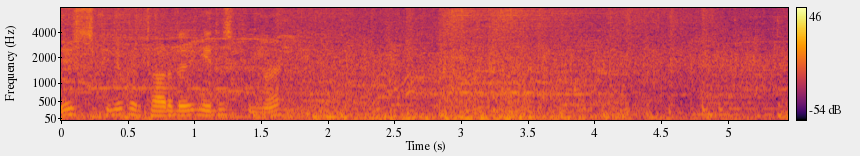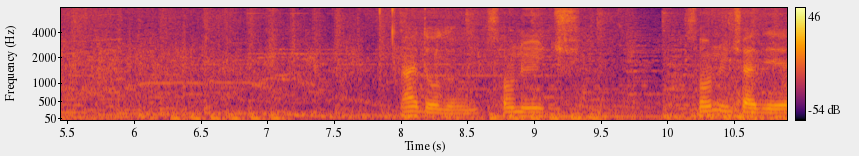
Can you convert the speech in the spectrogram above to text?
Bir spini kurtardı. 7 spin var. Hadi oğlum. Son 3. Son 3 hadi.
